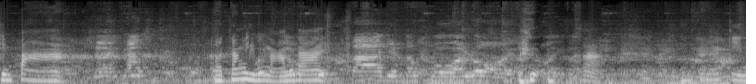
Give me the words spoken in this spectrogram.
ชิ้นปลาเชิญครับเออนั่งริมน้ำได้ ปลาเย็นตาโฟอร่อยอร่อยครับค่ะมันก็น่ากิน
